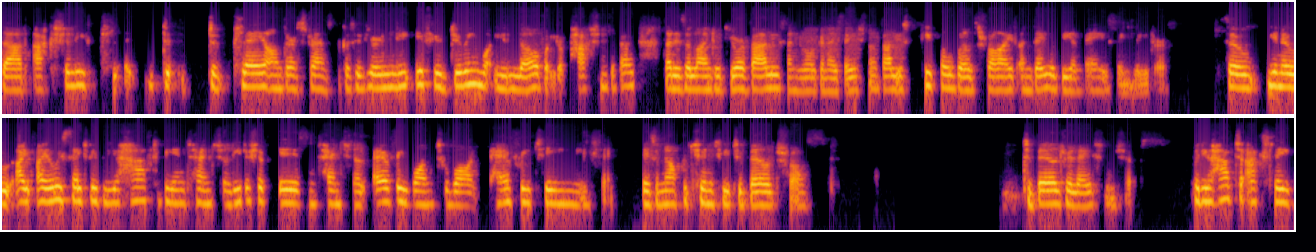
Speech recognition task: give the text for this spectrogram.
that actually to, to play on their strengths. Because if you're if you're doing what you love what you're passionate about that is aligned with your values and your organizational values people will thrive and they will be amazing leaders. So you know I, I always say to people you have to be intentional. Leadership is intentional. Every one-to-one every team meeting is an opportunity to build trust to build relationships but you have to actually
